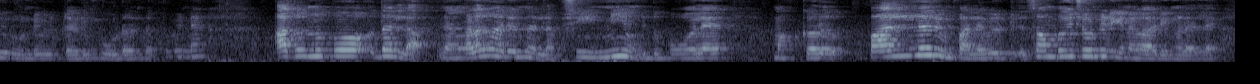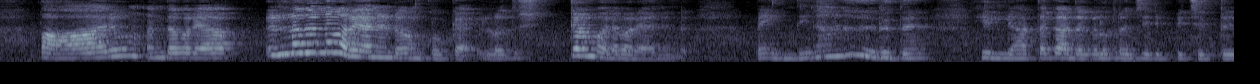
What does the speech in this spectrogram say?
ഗുരുവിന്റെ വീട്ടുകാരും കൂടെ ഉണ്ട്. അപ്പോൾ പിന്നെ അതൊന്നും ഇപ്പോൾ ഇതല്ല. ഞങ്ങളെ കാര്യമൊന്നുമല്ല പക്ഷെ ഇനിയും ഇതുപോലെ മക്കൾ പലരും പല വീട്ടിൽ സംഭവിച്ചുകൊണ്ടിരിക്കുന്ന കാര്യങ്ങളല്ലേ. അപ്പം ആരും എന്താ പറയുക ഉള്ളത് തന്നെ പറയാനുണ്ട് നമുക്കൊക്കെ. ഉള്ളത് ഇഷ്ടം പോലെ പറയാനുണ്ട്. അപ്പം എന്തിനാണ് വെറുതെ ഇല്ലാത്ത കഥകൾ പ്രചരിപ്പിച്ചിട്ട്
